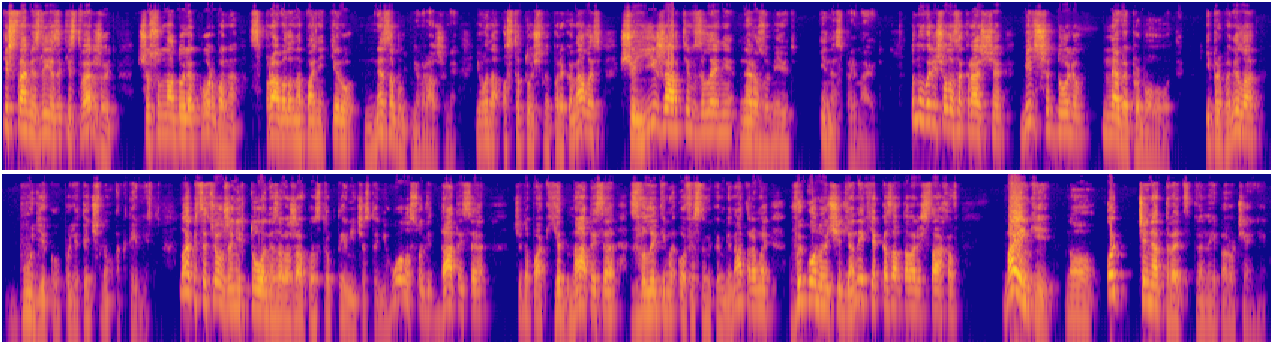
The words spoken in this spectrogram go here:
Ті ж самі злі язики стверджують, що сумна доля Корбана справила на пані Кіру незабутнє враження, і вона остаточно переконалась, що її жартів зелені не розуміють і не сприймають. Тому вирішила за краще більше долю не випробовувати і припинила будь-яку політичну активність. Ну а після цього вже ніхто не заважав конструктивній частині голосу віддатися чи то пак єднатися з великими офісними комбінаторами, виконуючи для них, як казав товариш Сахов, маленькі, но очень ответственні поручення.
